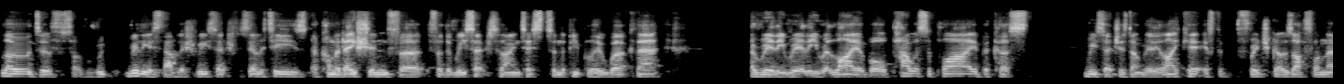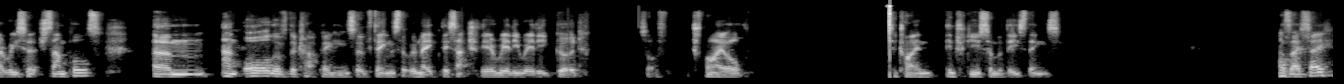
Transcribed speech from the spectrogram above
loads of sort of re really established research facilities, accommodation for, for the research scientists and the people who work there, a really, really reliable power supply because researchers don't really like it if the fridge goes off on their research samples. Um, and all of the trappings of things that would make this actually a really, really good sort of trial to try and introduce some of these things. As I say,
